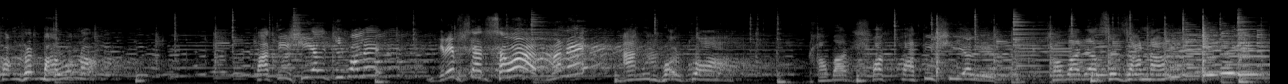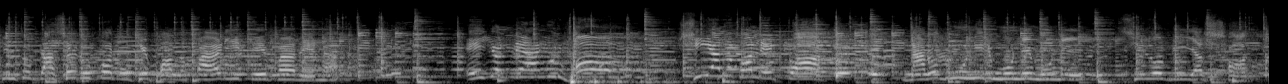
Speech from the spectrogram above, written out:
সংসার ভালো না। পাতিশিয়াল কি বলে? গ্রেপসার সাওয়ার মানে আঙুর ফল খাবার শখ পাতি শিয়ালে সবার আছে জানা। কিন্তু গাছের উপর উঠে ফল পাড়িতে পারে না। এই জন্য আঙুর ফল শিয়াল বলে টক। নারদ মুনির মনে মনে ছিল বিয়ার শখ।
